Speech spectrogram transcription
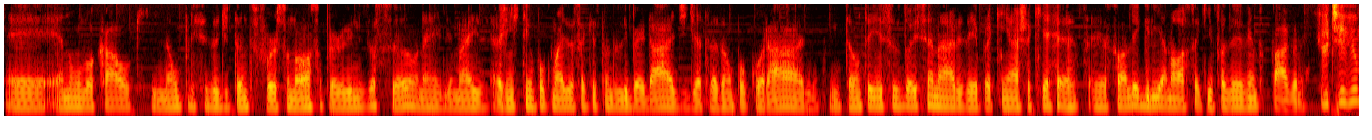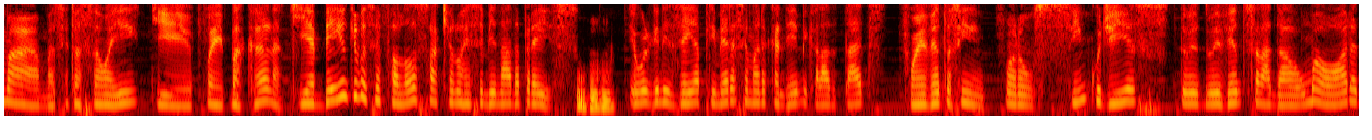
é, é num local que não precisa de tanto esforço nosso para organização, né? Ele é mais, a gente tem um pouco mais essa questão da liberdade, de atrasar um pouco o horário. Então, tem esses dois cenários aí para quem acha que é, é só alegria nossa aqui fazer evento pago, né? Eu tive uma, uma situação aí que foi bacana, que é bem o que você falou, só que eu não recebi nada para isso. Uhum. Eu organizei a primeira semana acadêmica lá do TADS. Foi um evento assim, foram cinco dias do, do evento, sei lá, da uma hora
